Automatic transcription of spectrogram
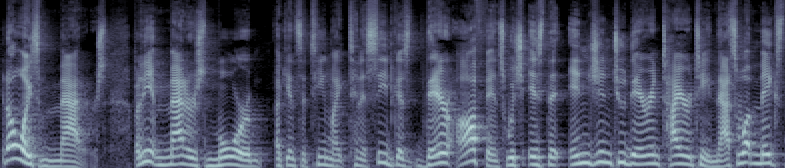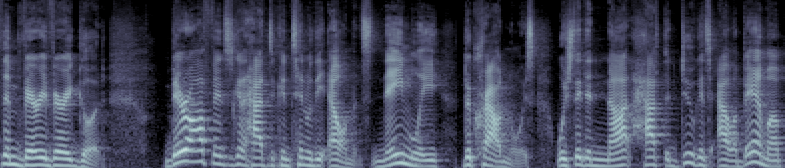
It always matters. But I think it matters more against a team like Tennessee because their offense, which is the engine to their entire team, that's what makes them very, very good. Their offense is going to have to contend with the elements, namely the crowd noise, which they did not have to do against Alabama.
